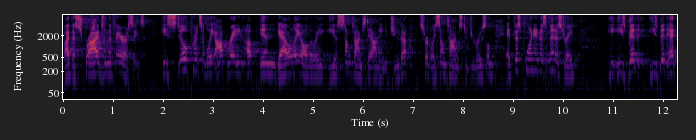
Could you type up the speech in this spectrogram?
by the scribes and the Pharisees. He's still principally operating up in Galilee, although he, he is sometimes down into Judah, certainly sometimes to Jerusalem. At this point in his ministry, he, he's, been, he's been at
